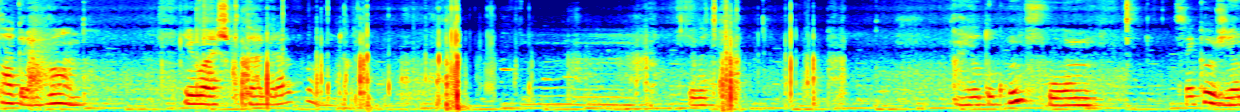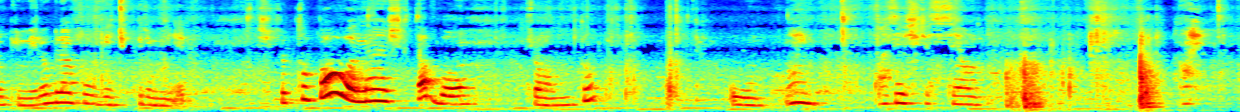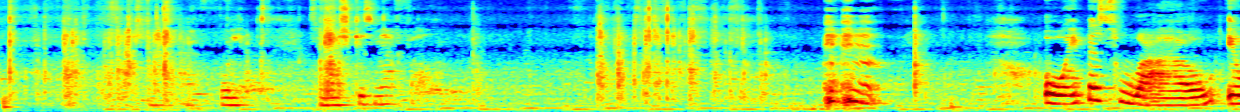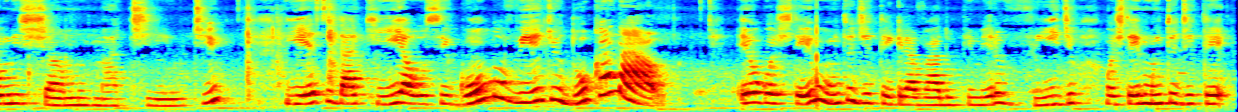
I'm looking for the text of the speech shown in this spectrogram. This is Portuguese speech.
tá gravando? Eu acho que tá gravando. Hum, eu vou te... Ai, eu tô com fome. Será que eu gelo primeiro ou gravo o vídeo primeiro? Acho que eu tô boa, né? Acho que tá bom. Pronto. O... Ai, quase esquecendo. Ai. Olha, senão eu esqueço minha Oi pessoal, eu me chamo Matilde e esse daqui é o segundo vídeo do canal. Eu gostei muito de ter gravado o primeiro vídeo, gostei muito de ter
